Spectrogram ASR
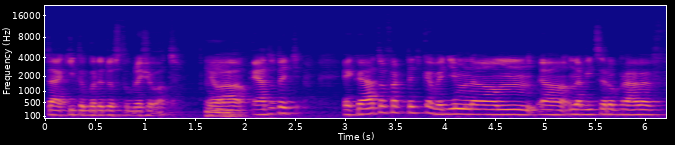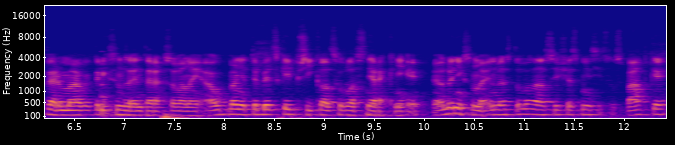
tak jí to bude dost ubližovat. Mm. Jo, hmm. a já to teď Jako já to fakt teďka vidím na, na více právě firmách, ve kterých jsem zainteresovaný. A úplně typický příklad jsou vlastně reknihy. Já do nich jsme investovali asi 6 měsíců zpátky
